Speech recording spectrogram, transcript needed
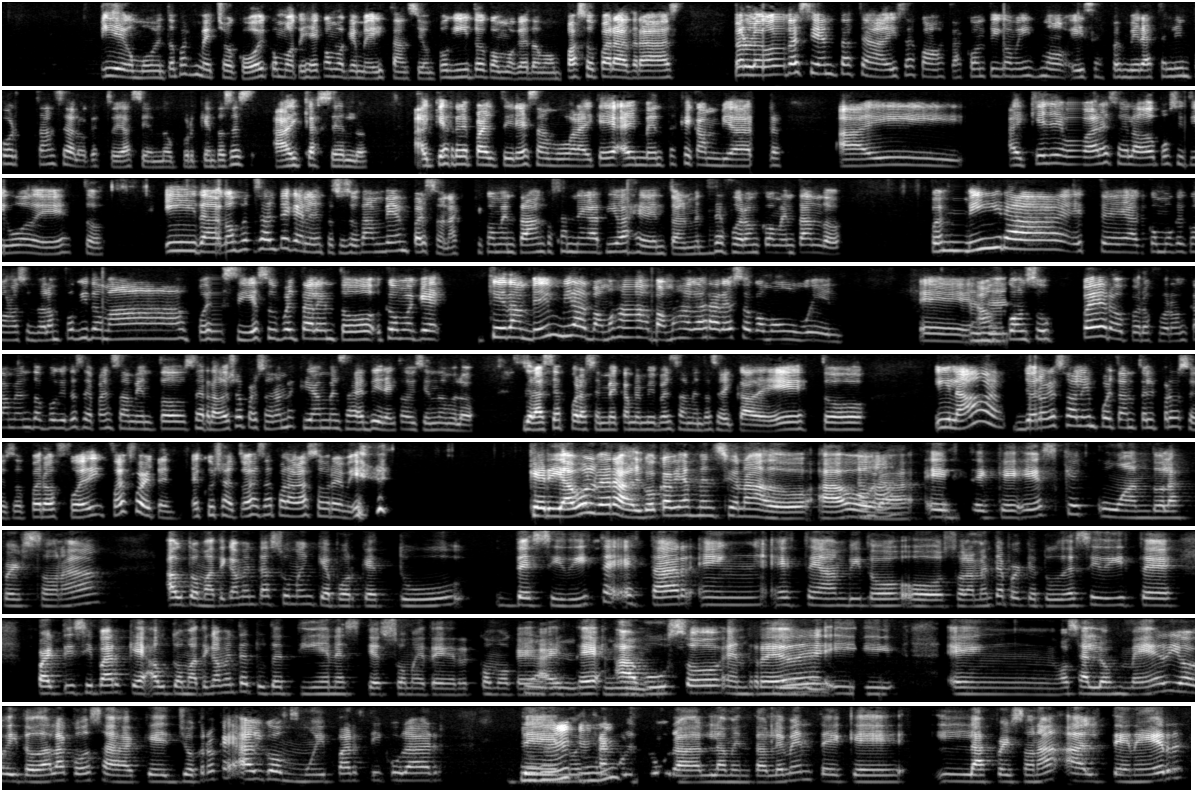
Y en un momento pues me chocó y como te dije, como que me distancié un poquito, como que tomé un paso para atrás. Pero luego te sientas, te analizas cuando estás contigo mismo y dices, pues mira, esta es la importancia de lo que estoy haciendo, porque entonces hay que hacerlo, hay que repartir ese amor, hay, que, hay mentes que cambiar, hay, hay que llevar ese lado positivo de esto. Y tengo que confesarte que en el proceso también personas que comentaban cosas negativas eventualmente fueron comentando, pues mira, este, como que conociéndola un poquito más, pues sí es súper talentoso, como que, que también, mira, vamos a, vamos a agarrar eso como un win, eh, con sus pero, pero fueron cambiando un poquito ese pensamiento cerrado. Hecho, personas me escriban mensajes directos diciéndomelo, gracias por hacerme cambiar mi pensamiento acerca de esto, y nada, yo creo que eso es lo importante del proceso, pero fue, fue fuerte escuchar todas esas palabras sobre mí. Quería volver a algo que habías mencionado ahora, este, que es que cuando las personas automáticamente asumen que porque tú decidiste estar en este ámbito o solamente porque tú decidiste participar, que automáticamente tú te tienes que someter como que a este abuso en redes y, en, o sea, en los medios y toda la cosa, que yo creo que es algo muy particular de nuestra cultura, lamentablemente, que las personas al tener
